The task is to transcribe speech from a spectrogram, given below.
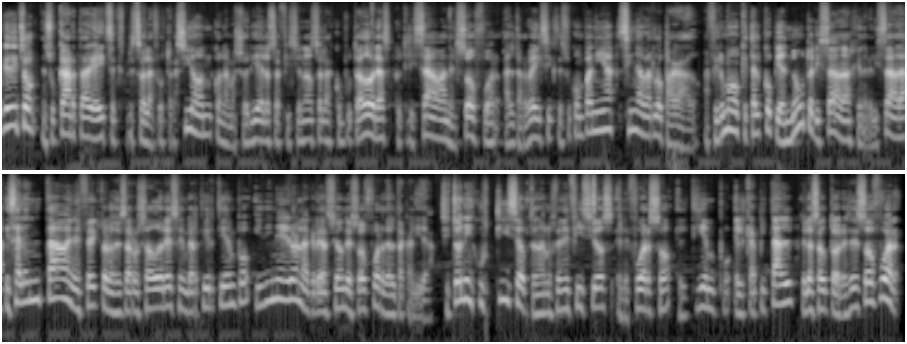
Porque de hecho, en su carta, Gates expresó la frustración con la mayoría de los aficionados a las computadoras que utilizaban el software Altar Basics de su compañía sin haberlo pagado. Afirmó que tal copia no autorizada, generalizada, desalentaba en efecto a los desarrolladores a invertir tiempo y dinero en la creación de software de alta calidad. Citó la injusticia de obtener los beneficios, el esfuerzo, el tiempo, el capital de los autores de software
